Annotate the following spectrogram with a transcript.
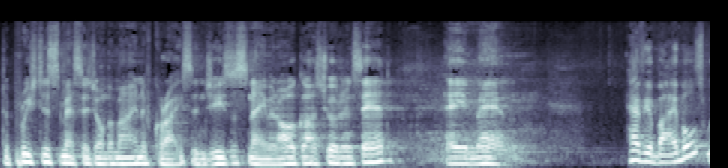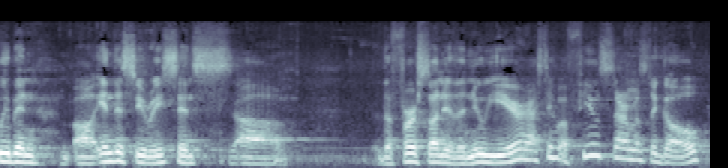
to preach this message on the mind of Christ in Jesus' name. And all God's children said, Amen. Have your Bibles. We've been uh, in this series since uh, the first Sunday of the new year. I still have a few sermons to go,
